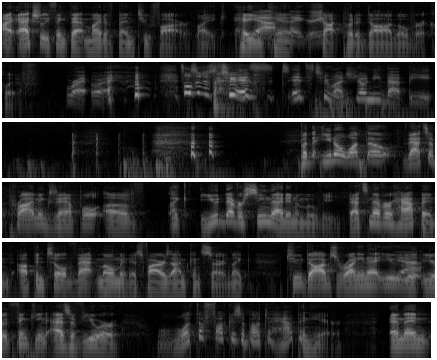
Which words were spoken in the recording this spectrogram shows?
I actually think that might have been too far. Like, hey, Yeah, you can't shot put a dog over a cliff. Right, right. it's also just too it's it's too much. You don't need that beat. But th- you know what though? That's a prime example of like you'd never seen that in a movie. That's never happened up until that moment, as far as I'm concerned. Like two dogs running at you, Yeah. you're you're thinking as a viewer, what the fuck is about to happen here? And then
